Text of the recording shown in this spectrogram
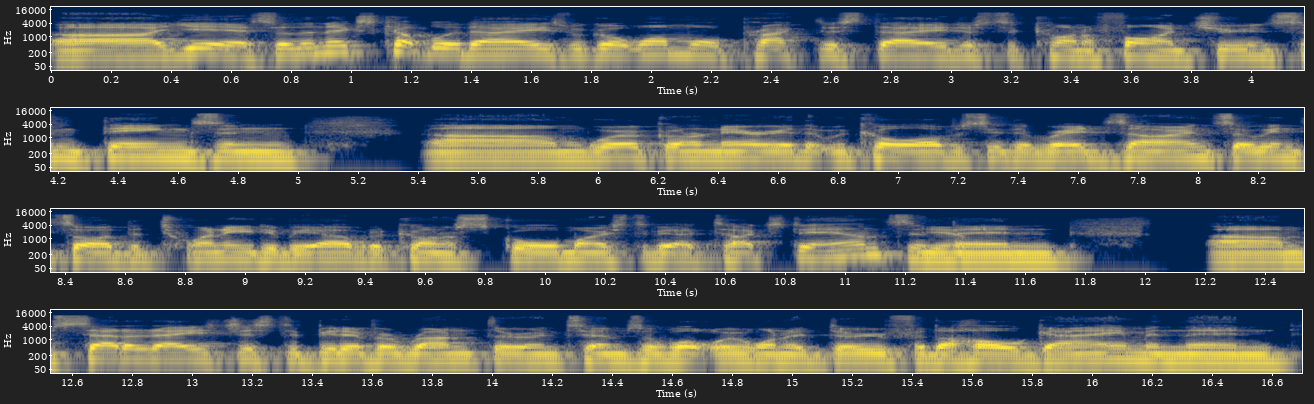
Uh, yeah, so the next couple of days, we've got one more practice day just to kind of fine tune some things and um, work on an area that we call obviously the red zone. So inside the 20 to be able to kind of score most of our touchdowns. And Yep. then um, is just a bit of a run through in terms of what we want to do for the whole game. And then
